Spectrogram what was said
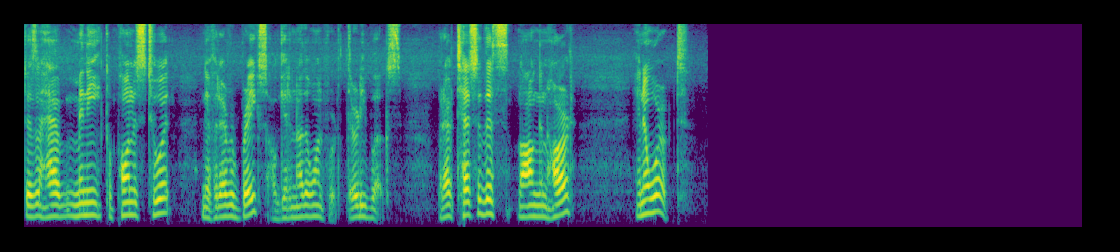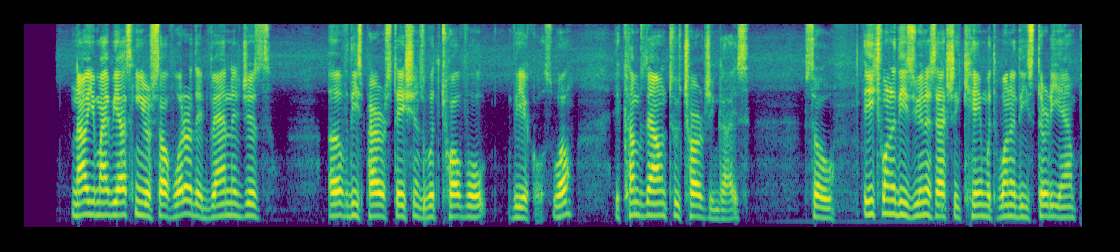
Doesn't have many components to it. And if it ever breaks, I'll get another one for 30 bucks. But I've tested this long and hard and it worked. Now you might be asking yourself, what are the advantages of these power stations with 12 volt vehicles? Well, it comes down to charging, guys. So each one of these units actually came with one of these 30 amp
